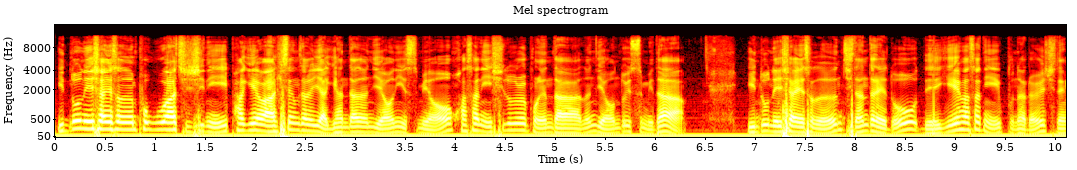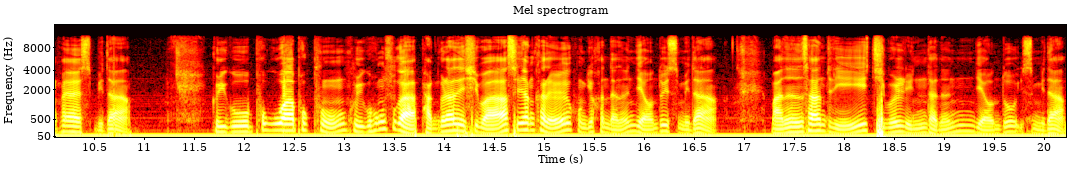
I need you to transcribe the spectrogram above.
인도네시아에서는 폭우와 지진이 파괴와 희생자를 이야기한다는 예언이 있으며 화산이 시도를 보낸다는 예언도 있습니다. 인도네시아에서는 지난달에도 4개의 화산이 분할을 진행하였습니다. 그리고 폭우와 폭풍 그리고 홍수가 방글라데시와 스리랑카를 공격한다는 예언도 있습니다. 많은 사람들이 집을 잃는다는 예언도 있습니다.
